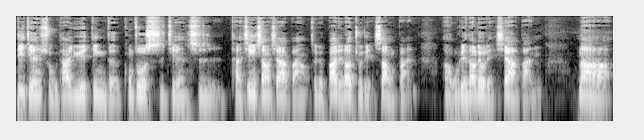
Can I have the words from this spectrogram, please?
地检署他约定的工作时间是弹性上下班，这个八点到九点上班啊，五点到六点下班。那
